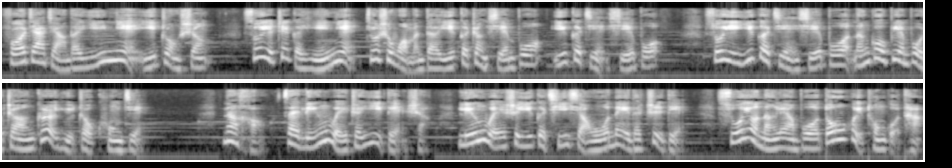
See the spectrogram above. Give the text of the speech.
佛家讲的一念一众生。所以，这个一念就是我们的一个正弦波，一个简谐波。所以，一个简谐波能够遍布整个宇宙空间。那好，在零维这一点上，零维是一个奇小无内的质点，所有能量波都会通过它。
